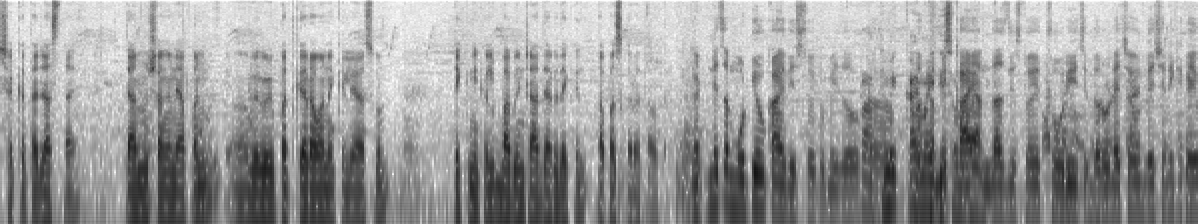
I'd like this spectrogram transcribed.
शक्यता जास्त आहे. त्या अनुषंगाने आपण वेगवेगळी पथके रवाना केली असून टेक्निकल बाबींच्या आधारे देखील तपास करत आहोत. घटनेचा मोटिव्ह काय दिसतोय तुम्ही जो प्राथमिक काय माहिती प्राथमिक काय आली? अंदाज दिसतोय? चोरीची दरोड्याच्या उद्देशाने की काही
